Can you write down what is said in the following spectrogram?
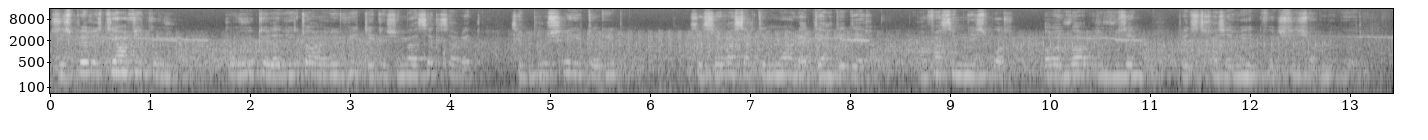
J'espère rester en vie pour vous, pourvu que la victoire arrive vite et que ce massacre s'arrête. Cette boucherie est horrible. Ce sera certainement la terre des terres. Enfin, c'est mon espoir. Au revoir, je vous aime, peut-être à jamais, votre fille Jean-Noël.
